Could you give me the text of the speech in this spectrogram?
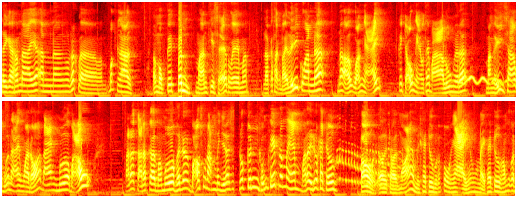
thì ngày hôm nay á, anh ờ, rất là bất ngờ ở một cái tin mà anh chia sẻ tụi em á là cái thằng đại lý của anh á, nó ở quảng ngãi, cái chỗ nghèo thấy bà luôn rồi đó. Mà nghĩ sao, bữa nay ngoài đó đang mưa bão. Phải nói, trời đất ơi, mà mưa phải nó bão số 5 hay gì đó, nó kinh khủng khiếp lắm em. Mà nó đi nó khai trương. Trời ơi, trời mói mình khai trương mà có coi ngày không? Này, khai trương không có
